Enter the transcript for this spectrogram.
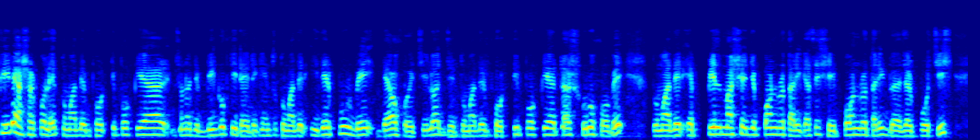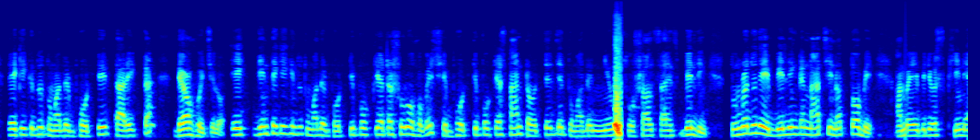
ফিরে আসার ফলে তোমাদের ভর্তি প্রক্রিয়ার জন্য যে বিজ্ঞপ্তিটা, এটা কিন্তু তোমাদের ঈদের পূর্বেই দেওয়া হয়েছিল যে তোমাদের ভর্তি প্রক্রিয়াটা শুরু হবে তোমাদের এপ্রিল মাসের যে পনেরো তারিখ আছে, সেই পনেরো তারিখ দুই হাজার পঁচিশ থেকে কিন্তু তোমাদের ভর্তির তারিখটা দেওয়া হয়েছিল। এই দিন থেকে কিন্তু তোমাদের ভর্তি প্রক্রিয়াটা শুরু হবে। সেই ভর্তি প্রক্রিয়ার স্থানটা হচ্ছে যে তোমাদের নিউ সোশ্যাল সায়েন্স বিল্ডিং। তোমরা যদি এই বিল্ডিংটা না চিনো, তবে আমরা এই ভিডিও স্ক্রিনে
